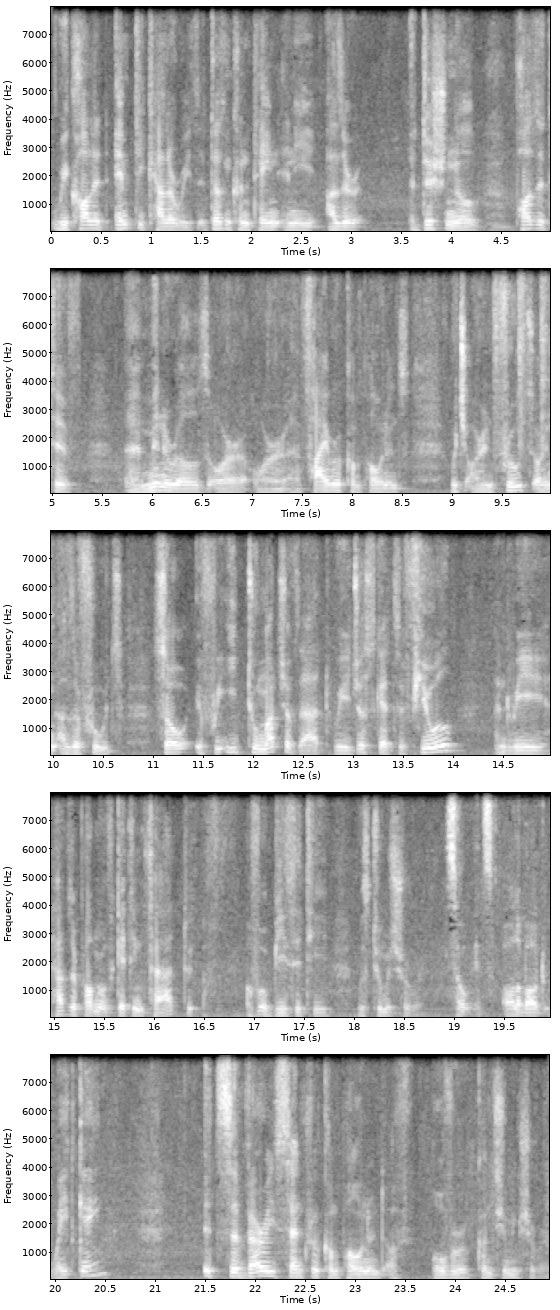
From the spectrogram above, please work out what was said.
we call it empty calories. It doesn't contain any other additional positive uh, minerals or, or uh, fiber components which are in fruits or in other foods. So if we eat too much of that, we just get the fuel and we have the problem of getting fat, to, of, of obesity with too much sugar. So it's all about weight gain? It's a very central component of over consuming sugars.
